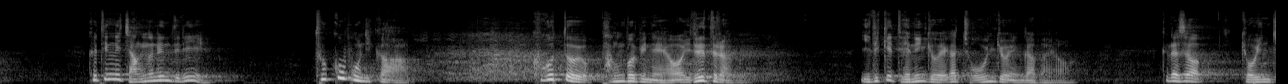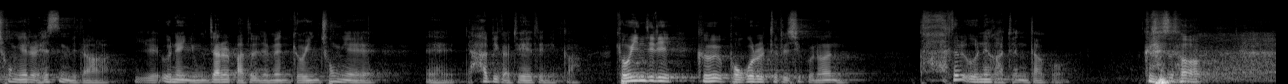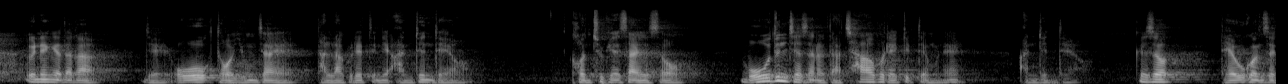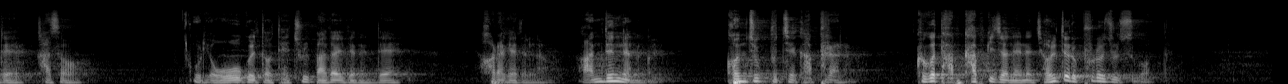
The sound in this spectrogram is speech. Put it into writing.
그랬더니 장로님들이 듣고 보니까 그것도 방법이네요. 이러더라고요. 이렇게 되는 교회가 좋은 교회인가 봐요. 그래서 교인 총회를 했습니다. 이게 은행 융자를 받으려면 교인 총회에 합의가 돼야 되니까. 교인들이 그 보고를 들으시고는 다들 은혜가 된다고. 그래서 은행에다가 이제 5억 더 융자해 달라고 그랬더니 안 된대요. 건축 회사에서 모든 재산을 다 차업을 했기 때문에 안 된대요. 그래서 대우건설에 가서 우리 5억을 더 대출 받아야 되는데 허락해 달라고. 안 된다는 거예요. 건축 부채 갚으라는 거예요. 그거 다 갚기 전에는 절대로 풀어줄 수가 없다.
